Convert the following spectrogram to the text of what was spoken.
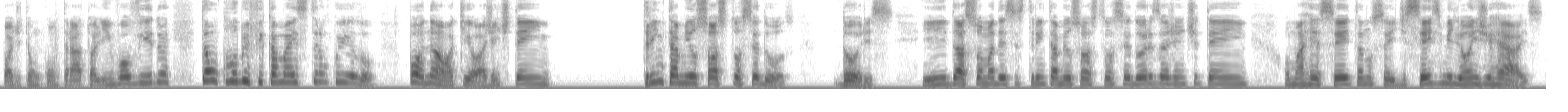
pode ter um contrato ali envolvido, então o clube fica mais tranquilo. Pô, não, aqui ó, a gente tem 30 mil sócios torcedores. E da soma desses 30 mil sócios torcedores, a gente tem uma receita, não sei, de 6 milhões de reais.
